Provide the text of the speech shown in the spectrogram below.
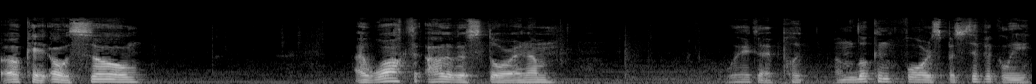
Okay, oh, so I walked out of the store and I'm. Where did I put? I'm looking for specifically.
